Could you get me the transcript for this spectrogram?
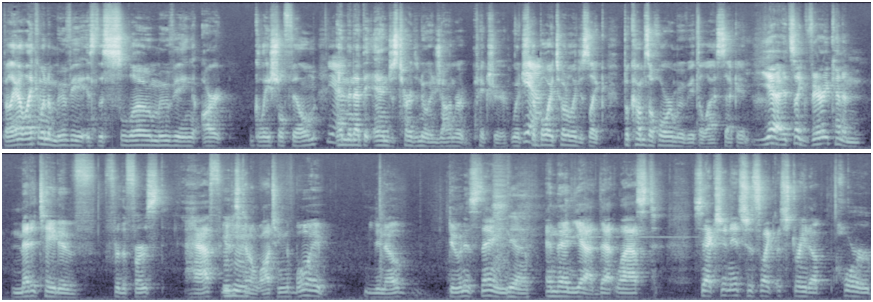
But like I like when a movie is the slow moving art glacial film, Yeah. and then at the end just turns into a genre picture, which Yeah. the boy totally just like becomes a horror movie at the last second. Yeah, it's like very kind of meditative for the first half. You're Mm-hmm. just kind of watching the boy, you know, doing his thing. Yeah. And then yeah, that last section, it's just like a straight up horror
